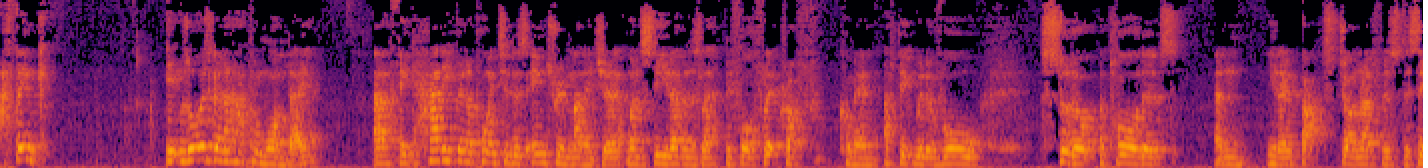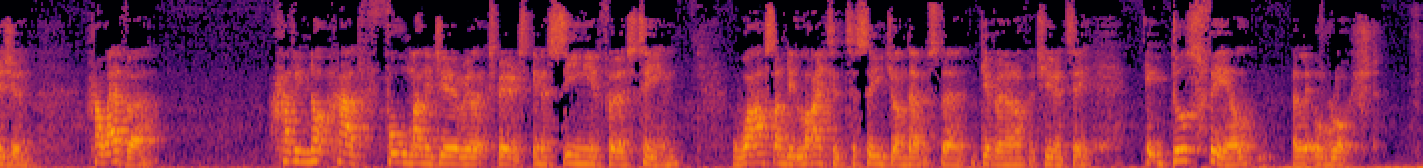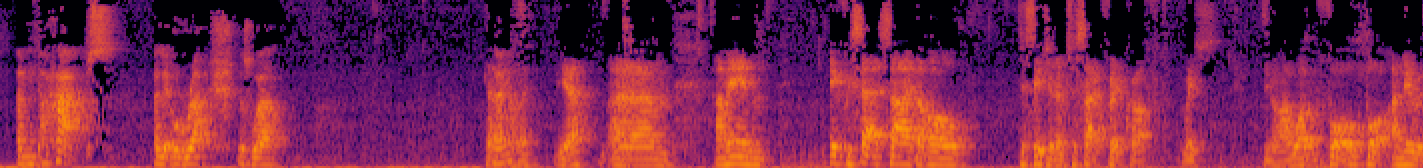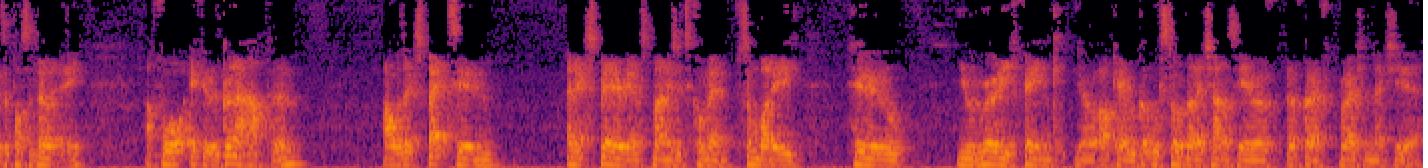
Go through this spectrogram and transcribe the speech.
I think it was always going to happen one day. And I think had he been appointed as interim manager when Steve Evans left before Flitcroft come in, I think we'd have all stood up, applauded, and you know backed John Radford's decision. However, having not had full managerial experience in a senior first team, whilst I'm delighted to see John Dempster given an opportunity, it does feel a little rushed and perhaps a little rash as well. Definitely. Yeah. Um, I mean, if we set aside the whole decision of to sack Flitcroft, which you know I wasn't for, but I knew it was a possibility. I thought if it was going to happen, I was expecting an experienced manager to come in, somebody who you would really think, you know, okay, we've got we've still got a chance here of, of going for promotion next year.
